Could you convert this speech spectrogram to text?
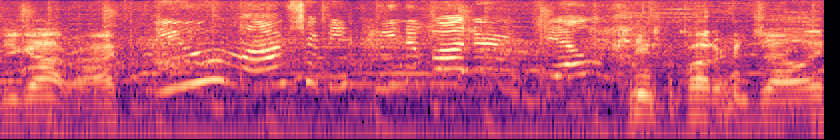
do you got, Rye? You, and Mom, should be peanut butter and jelly. Peanut butter and jelly?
